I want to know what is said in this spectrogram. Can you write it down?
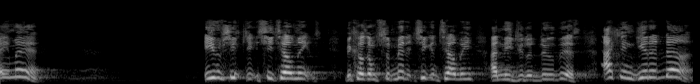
Amen. Even she, she tell me, because I'm submitted, she can tell me, I need you to do this. I can get it done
